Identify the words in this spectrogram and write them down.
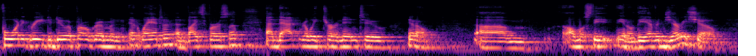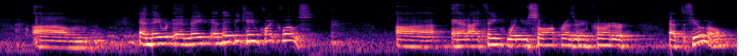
Ford agreed to do a program in Atlanta and vice versa, and that really turned into, you know, um, almost the, you know, the Evan Jerry show. Um, and they were, and they and they became quite close. Uh, and I think when you saw President Carter at the funeral,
